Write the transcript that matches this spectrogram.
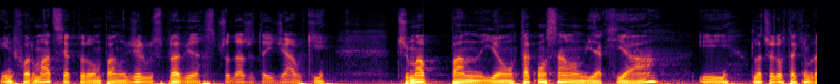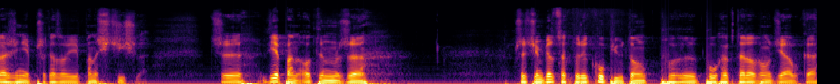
informacja, którą Pan udzielił w sprawie sprzedaży tej działki, czy ma Pan ją taką samą jak ja i dlaczego w takim razie nie przekazał jej Pan ściśle? Czy wie Pan o tym, że przedsiębiorca, który kupił tą półhektarową działkę,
